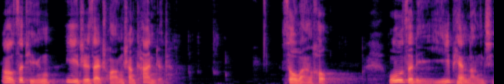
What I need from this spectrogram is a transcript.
奥斯汀一直在床上看着他。搜完后，屋子里一片狼藉。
